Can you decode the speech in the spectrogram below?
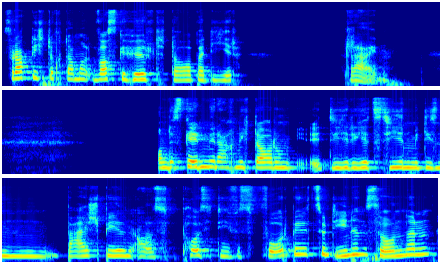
frag dich doch da mal, was gehört da bei dir rein? Und es geht mir auch nicht darum, dir jetzt hier mit diesen Beispielen als positives Vorbild zu dienen, sondern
